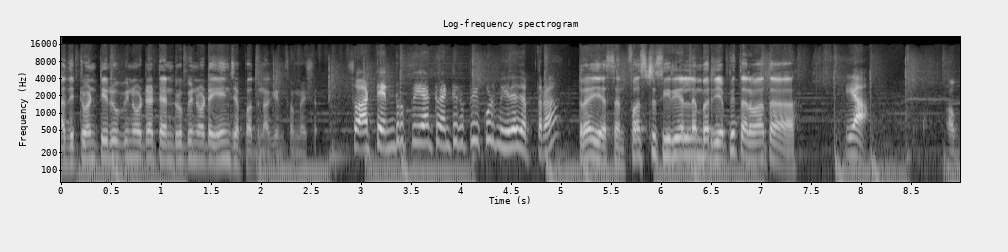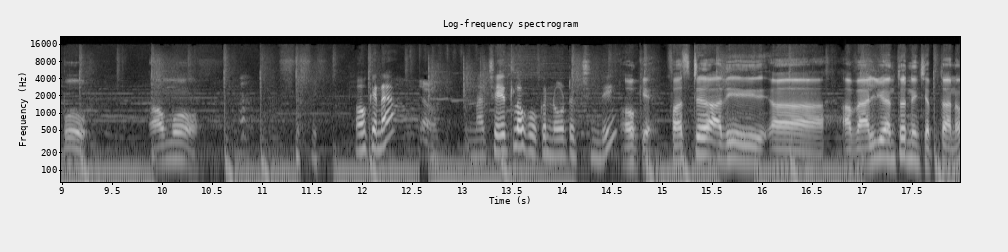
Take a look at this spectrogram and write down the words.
అది ట్వంటీ రూపీ నోట టెన్ రూపీ నోట ఏం చెప్పదు నాకు ఇన్ఫర్మేషన్ సో ఆ టెన్ రూపీ ఆ ట్వంటీ రూపీ కూడా మీరే చెప్తారా? ట్రై చేస్తాను. ఫస్ట్ సీరియల్ నెంబర్ చెప్పి తర్వాత యా. అబ్బో అమ్మో. ఓకేనా? నా చేతిలోకి ఒక నోట్ వచ్చింది. ఓకే ఫస్ట్ అది ఆ, వాల్యూ ఎంతో నేను చెప్తాను.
